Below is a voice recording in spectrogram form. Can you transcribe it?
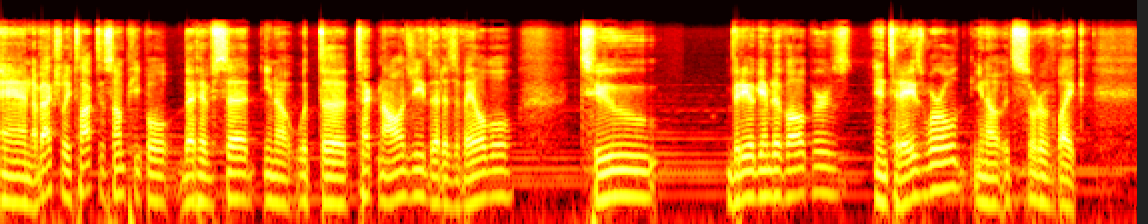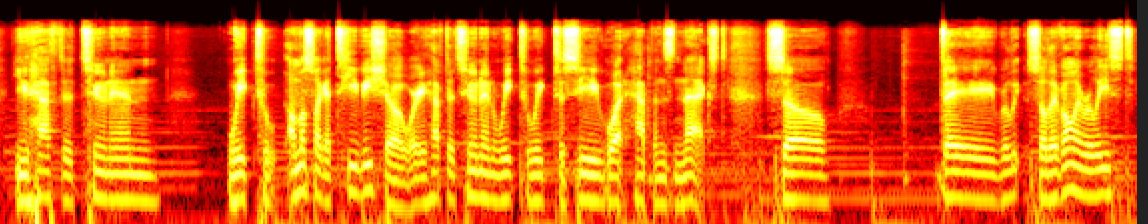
and I've actually talked to some people that have said, you know, with the technology that is available to video game developers in today's world, you know, it's sort of like you have to tune in week to almost like a TV show where you have to tune in week to week to see what happens next. So they rele- so they've only released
